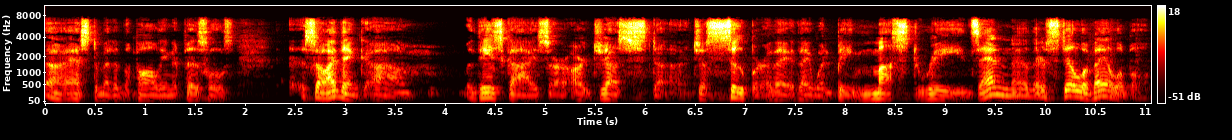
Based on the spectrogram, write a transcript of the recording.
uh, estimate of the Pauline epistles. So I think uh, these guys are, are just uh, just super. They they would be must reads, and uh, they're still available.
